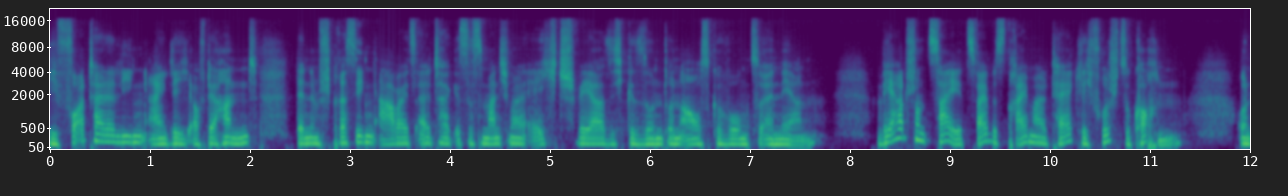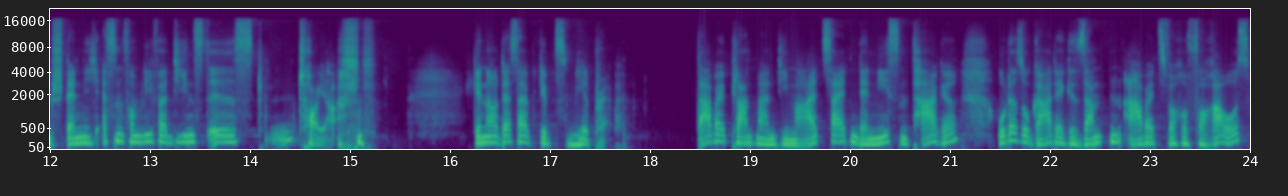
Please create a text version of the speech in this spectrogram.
Die Vorteile liegen eigentlich auf der Hand, denn im stressigen Arbeitsalltag ist es manchmal echt schwer, sich gesund und ausgewogen zu ernähren. Wer hat schon Zeit, zwei bis dreimal täglich frisch zu kochen? Und ständig Essen vom Lieferdienst ist teuer. genau deshalb gibt's Meal Prep. Dabei plant man die Mahlzeiten der nächsten Tage oder sogar der gesamten Arbeitswoche voraus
